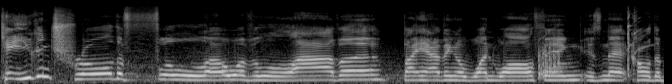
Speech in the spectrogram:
Can you control the flow of lava by having a one wall thing? Isn't that called a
